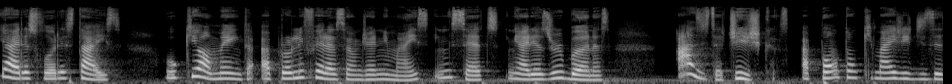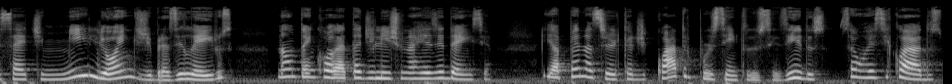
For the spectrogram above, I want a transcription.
e áreas florestais, o que aumenta a proliferação de animais e insetos em áreas urbanas. As estatísticas apontam que mais de 17 milhões de brasileiros não têm coleta de lixo na residência e apenas cerca de 4% dos resíduos são reciclados.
